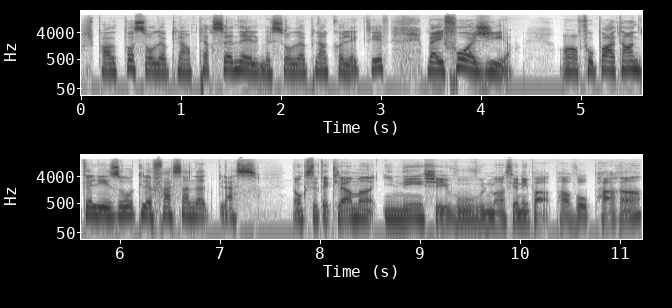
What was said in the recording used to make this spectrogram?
je ne parle pas sur le plan personnel, mais sur le plan collectif, ben, il faut agir. Il ne faut pas attendre que les autres le fassent à notre place. Donc, c'était clairement inné chez vous, vous le mentionnez par, par vos parents.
